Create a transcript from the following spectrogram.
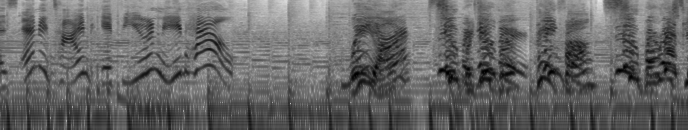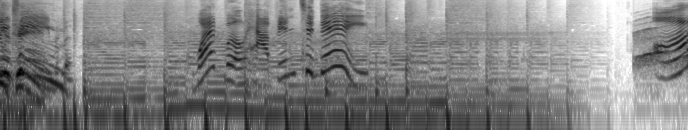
Us anytime if you need help. We are Super Duper Pinkfong Super Rescue Team! What will happen today? Aw,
